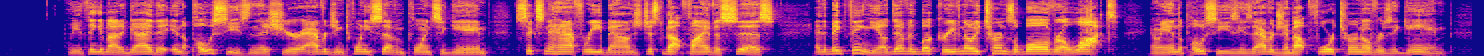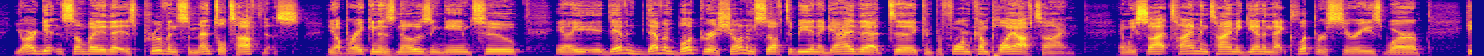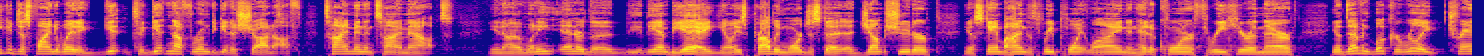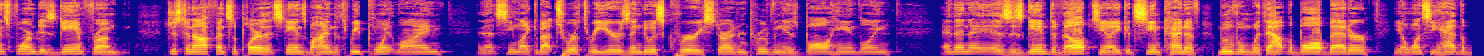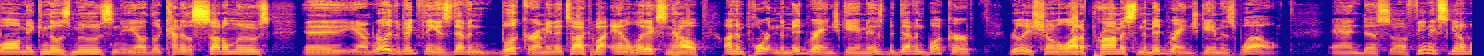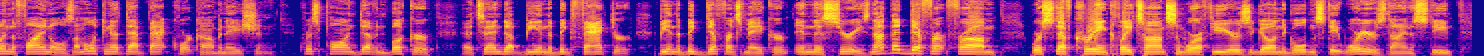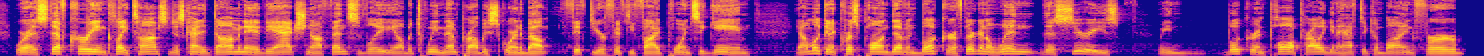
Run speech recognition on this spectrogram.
When you think about a guy that in the postseason this year, averaging 27 points a game, six and a half rebounds, just about five assists. And the big thing, you know, Devin Booker, even though he turns the ball over a lot, I mean, in the postseason, he's averaging about four turnovers a game. You are getting somebody that has proven some mental toughness. You know, breaking his nose in game two. You know, Devin, Devin Booker has shown himself to be in a guy that uh, can perform come playoff time. And we saw it time and time again in that Clippers series where he could just find a way to get to get enough room to get a shot off, time in and time out. You know, when he entered the, the, the NBA, you know, he's probably more just a, a jump shooter, you know, stand behind the three point line and hit a corner three here and there. You know, Devin Booker really transformed his game from just an offensive player that stands behind the three point line. And that seemed like about two or three years into his career, he started improving his ball handling. And then as his game developed, you know, you could see him kind of moving without the ball better. You know, once he had the ball, making those moves, and you know, the kind of the subtle moves. Uh, you know, really the big thing is Devin Booker. I mean, they talk about analytics and how unimportant the mid-range game is, but Devin Booker really has shown a lot of promise in the mid-range game as well. And uh, so if Phoenix is going to win the finals, I'm looking at that backcourt combination. Chris Paul and Devin Booker uh, to end up being the big factor, being the big difference maker in this series. Not that different from where Steph Curry and Klay Thompson were a few years ago in the Golden State Warriors dynasty, whereas Steph Curry and Klay Thompson just kind of dominated the action offensively, you know, between them probably scoring about 50 or 55 points a game. You know, I'm looking at Chris Paul and Devin Booker. If they're going to win this series, I mean, Booker and Paul probably going to have to combine for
